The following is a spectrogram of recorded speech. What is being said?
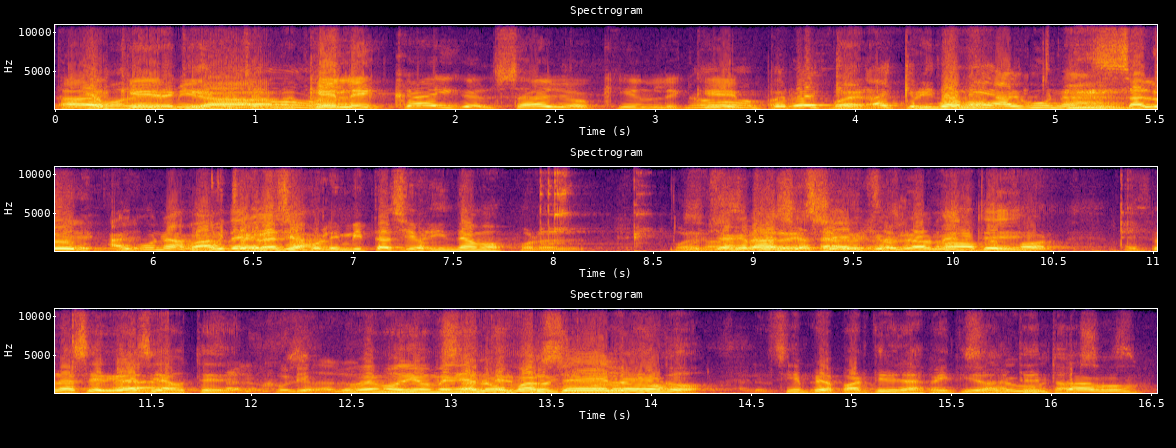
Ah, que, mira, le caiga el sallo a quien le No, quepa. pero hay que, Bueno, hay que brindamos. poner alguna, Salud. alguna Muchas gracias por la invitación. Brindamos por el. por Muchas gracias, Sergio, salud. realmente- No, por favor. Un placer, gracias a ustedes. Salud, Julio. Salud. Nos vemos Dios mediante Salud, el Marcelo. domingo, siempre a partir de las 22. Salud, Hasta entonces. Gustavo.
